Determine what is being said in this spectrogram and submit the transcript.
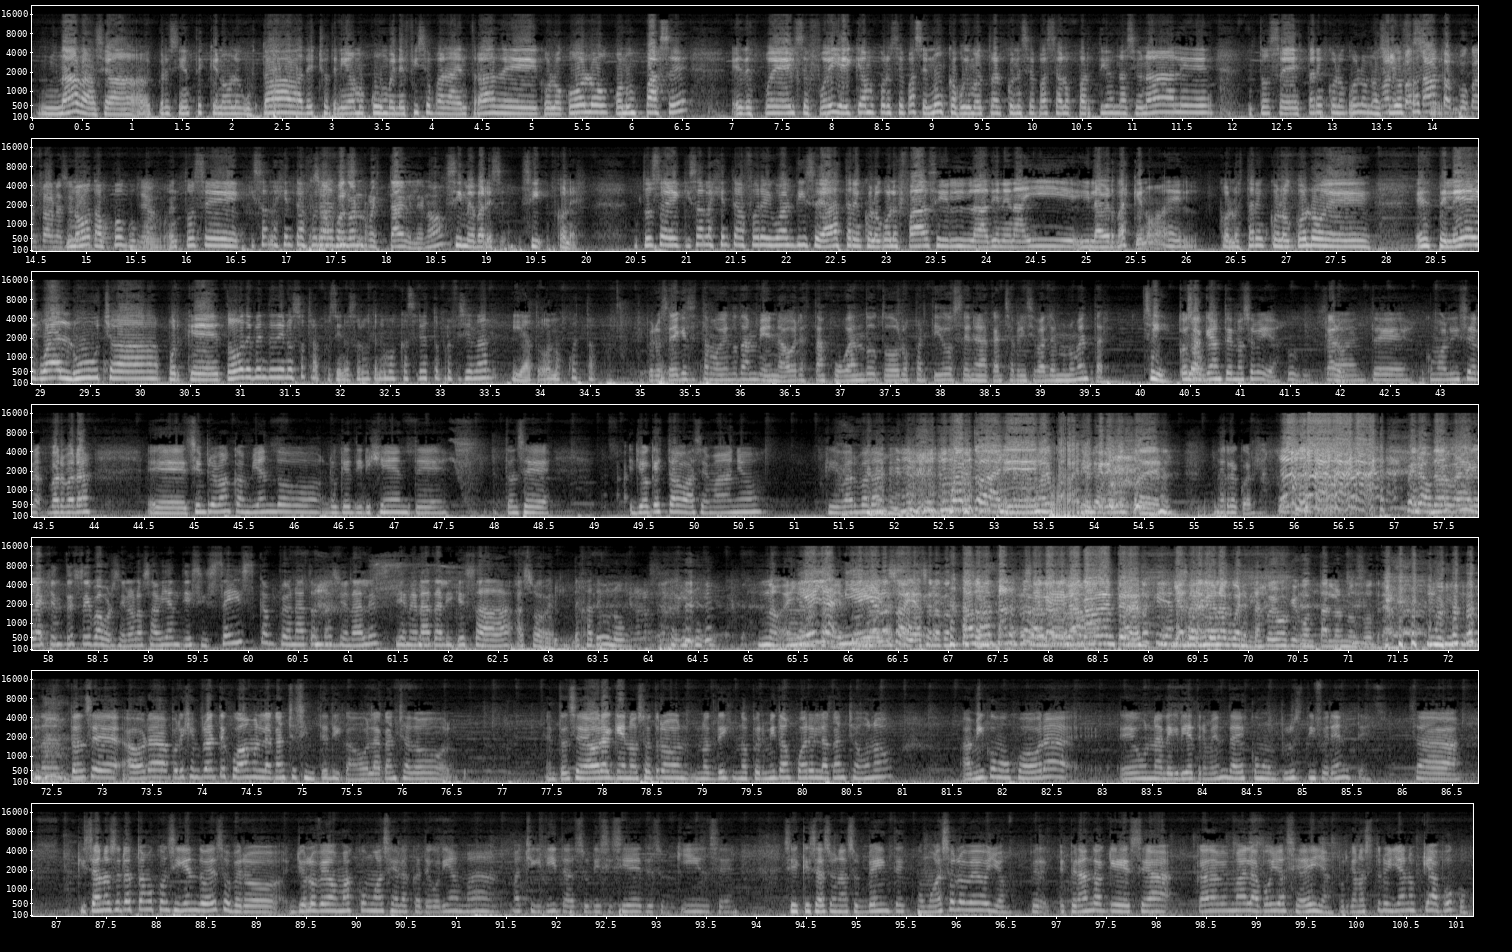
nada, o sea, hay presidentes que no les gustaba, de hecho teníamos como un beneficio para la entrada de Colo Colo con un pase, eh, después él se fue y ahí quedamos con ese pase, nunca pudimos entrar con ese pase a los partidos nacionales, entonces estar en Colo Colo no ha sido fácil. tampoco entrar en ese No, tiempo. tampoco, entonces quizás la gente afuera Eso fue dice- con Ruiz Tagle, ¿no? Sí, me parece, sí, con él. Entonces, quizás la gente de afuera igual dice, ah, estar en Colo Colo es fácil, la tienen ahí, y la verdad es que no, el, con lo estar en Colo Colo es, es pelea igual, lucha, porque todo depende de nosotras, pues si nosotros tenemos que hacer esto profesional y a todos nos cuesta. Pero se ve que se está moviendo también. Ahora están jugando todos los partidos en la cancha principal del Monumental. Sí, Cosa no. que antes no se veía. Claro, claro. antes, como le dice la- Bárbara, eh, siempre van cambiando lo que es dirigente. Entonces, yo que he estado hace más años que Bárbara. ¿Cuántos años? Eh, ¿Cuántos años? queremos saber. no recuerdo. Pero, pero para que la gente sepa, por si no lo sabían, 16 campeonatos nacionales tiene Natalie Quesada a su haber. Déjate uno. No, Ni ella, ni ella lo sabía, se lo contamos antes de empezar el Me programa. acabo de enterar. tantos ya no Ya perdió la lo cuenta. Tuvimos que contarlo nosotras. No, entonces, ahora, por ejemplo, antes jugábamos en la cancha sintética o la cancha 2. Entonces, ahora que nosotros nos, de- nos permitan jugar en la cancha 1, a mí como jugadora es una alegría tremenda, es como un plus diferente. O sea, quizás nosotros estamos consiguiendo eso, pero yo lo veo más como hacia las categorías más, más chiquititas, sub 17, sub 15. Si es que se hace una sub 20, como eso lo veo yo, pero esperando a que sea cada vez más el apoyo hacia ellas, porque a nosotros ya nos queda poco.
